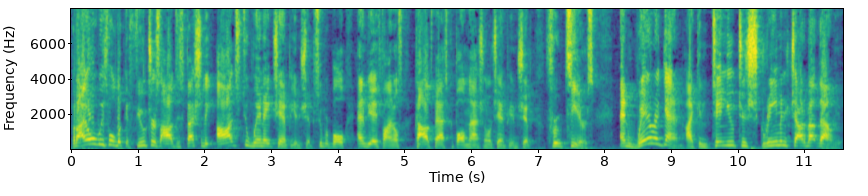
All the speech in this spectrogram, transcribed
but I always will look at futures odds, especially odds to win a championship, Super Bowl, NBA Finals, college basketball national championship through tiers. And where again I continue to scream and shout about value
